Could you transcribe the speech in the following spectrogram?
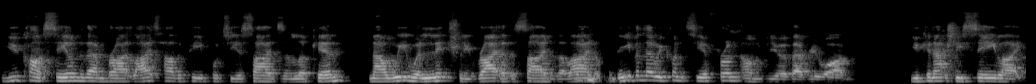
you can't see under them bright lights how the people to your sides are looking now we were literally right at the side of the lineup and even though we couldn't see a front on view of everyone you can actually see like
